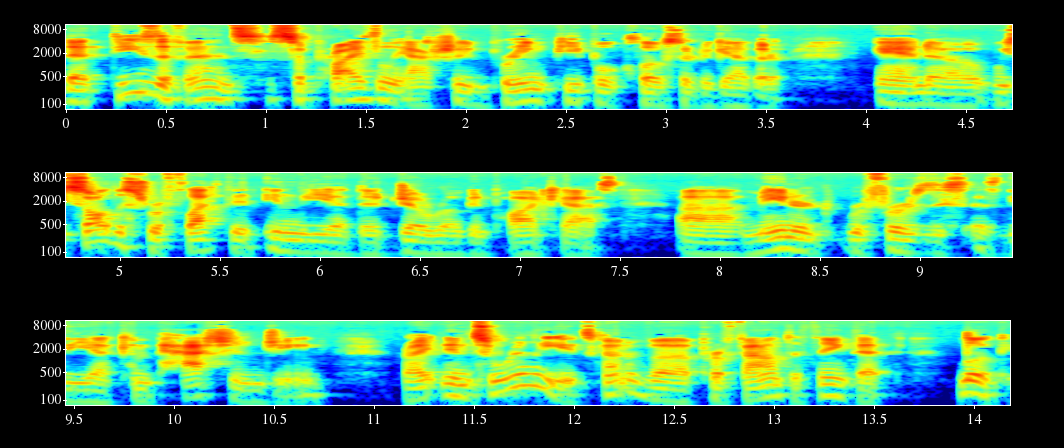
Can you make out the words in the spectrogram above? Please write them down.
that these events surprisingly actually bring people closer together. And uh, we saw this reflected in the uh, the Joe Rogan podcast. Uh, Maynard refers this as the uh, compassion gene, right? And it's really it's kind of uh, profound to think that look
